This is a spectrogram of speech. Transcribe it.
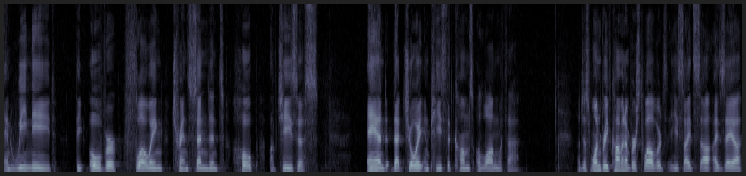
and we need the overflowing, transcendent hope of Jesus and that joy and peace that comes along with that. Now, just one brief comment on verse 12, where he cites uh, Isaiah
